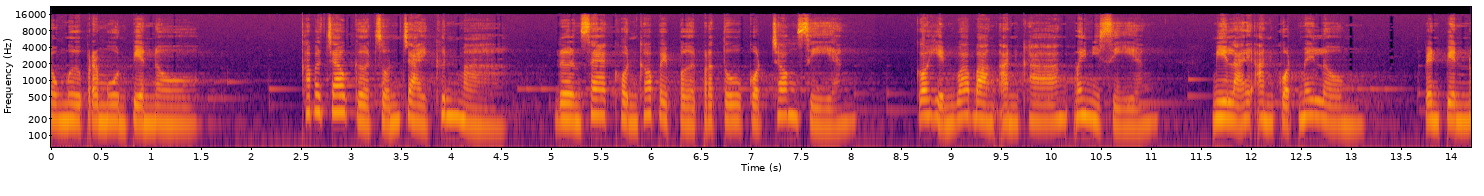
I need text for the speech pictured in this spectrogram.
ลงมือประมูลเปียโน ข้าพเจ้าเกิดสนใจขึ้นมา เดินแทรกคนเข้าไปเปิดประตูกดช่องเสียง ก็เห็นว่าบางอันค้างไม่มีเสียง มีหลายอันกดไม่ลง เป็นเปียโน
